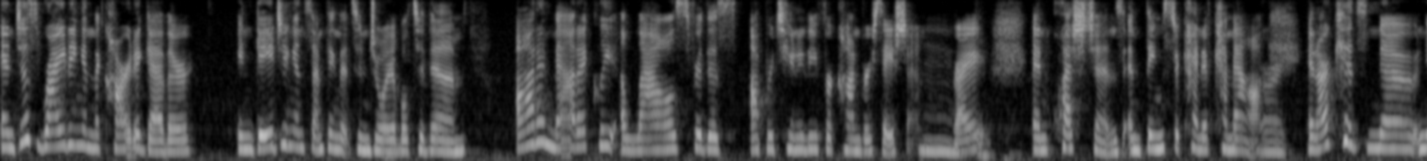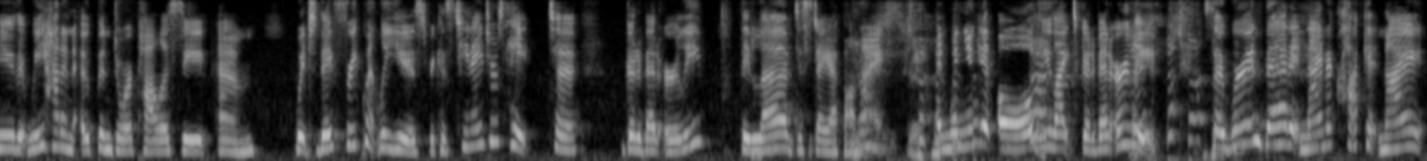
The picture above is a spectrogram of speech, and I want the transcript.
and just riding in the car together, engaging in something that's enjoyable to them automatically allows for this opportunity for conversation, right? And questions and things to kind of come out. Right. And our kids know knew that we had an open door policy, um, which they frequently used because teenagers hate to go to bed early. They love to stay up all night. And when you get old, you like to go to bed early. So we're in bed at nine o'clock at night.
